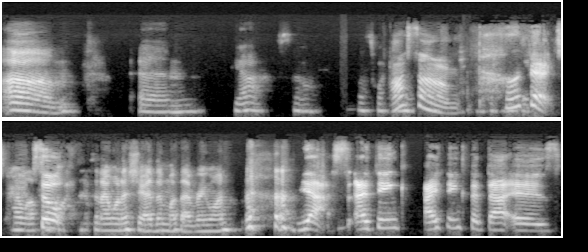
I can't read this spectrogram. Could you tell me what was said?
um, and yeah, so that's what awesome perfect i love so and i want to share them with everyone yes i think i think that that is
